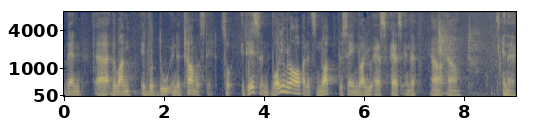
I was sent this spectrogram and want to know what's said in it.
than uh, the one it would do in a thermal state. So it is in volume law, but it's not the same value as, as in, a, uh, um, in, a,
